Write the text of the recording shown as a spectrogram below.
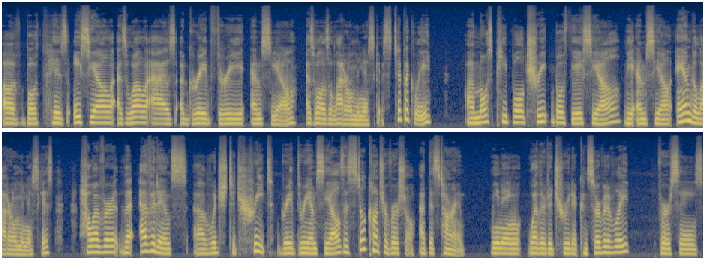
of both his ACL as well as a grade 3 MCL, as well as a lateral meniscus. Typically, uh, most people treat both the ACL, the MCL, and the lateral meniscus However, the evidence of which to treat grade 3 MCLs is still controversial at this time, meaning whether to treat it conservatively versus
